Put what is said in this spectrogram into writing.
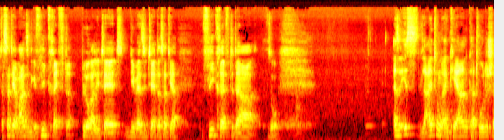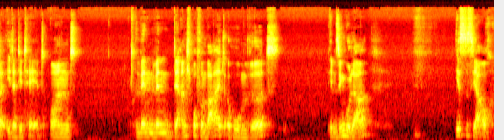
das hat ja wahnsinnige Fliehkräfte. Pluralität, Diversität, das hat ja Fliehkräfte da so. Also ist Leitung ein Kern katholischer Identität. Und wenn, wenn der Anspruch von Wahrheit erhoben wird, im Singular, ist es ja auch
